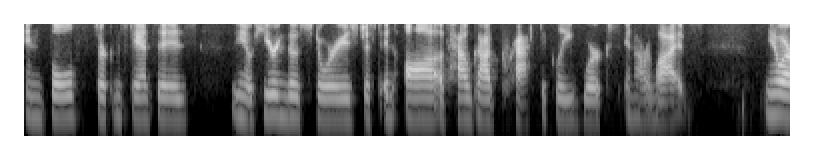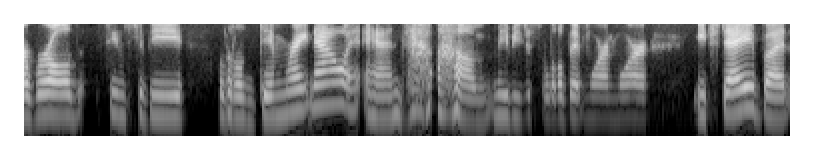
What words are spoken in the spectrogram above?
in both circumstances, you know, hearing those stories just in awe of how God practically works in our lives. You know, our world seems to be a little dim right now and um, maybe just a little bit more and more each day, but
